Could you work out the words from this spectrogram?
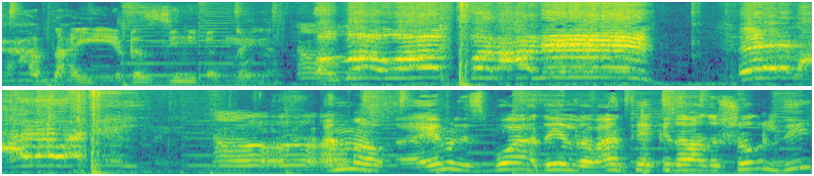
كحد هيغذيني فنيا. آه. الله أكبر عليك! إيه الحلاوة دي؟ آه آه أما أيام الأسبوع العاديه اللي ببقى فيها كده بعد الشغل دي.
